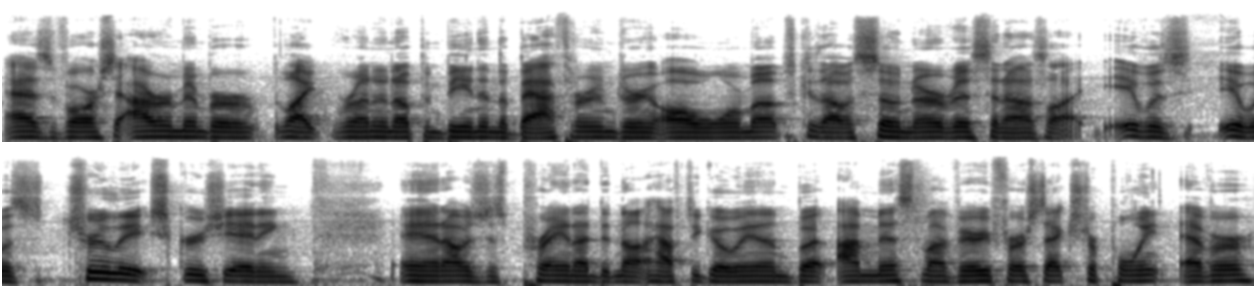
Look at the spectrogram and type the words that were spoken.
as varsity, I remember like running up and being in the bathroom during all warm ups because I was so nervous, and I was like, it was it was truly excruciating. And I was just praying I did not have to go in, but I missed my very first extra point ever.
